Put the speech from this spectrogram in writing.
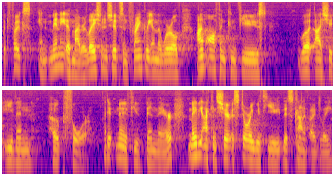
but, folks, in many of my relationships and frankly in the world, I'm often confused what I should even hope for. I don't know if you've been there. Maybe I can share a story with you that's kind of ugly.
